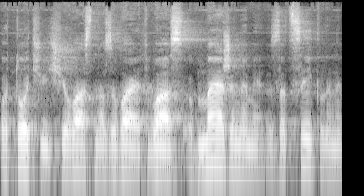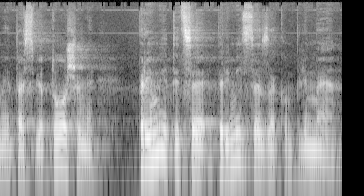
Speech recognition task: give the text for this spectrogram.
оточуючи вас, називають вас обмеженими, зацикленими та святошими, прийміть це, прийміть це за комплімент.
